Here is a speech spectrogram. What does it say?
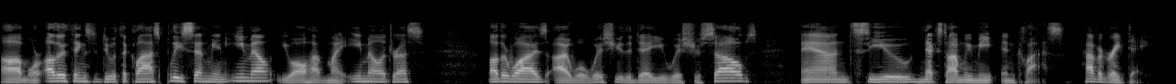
um, or other things to do with the class, please send me an email. You all have my email address. Otherwise, I will wish you the day you wish yourselves and see you next time we meet in class. Have a great day.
